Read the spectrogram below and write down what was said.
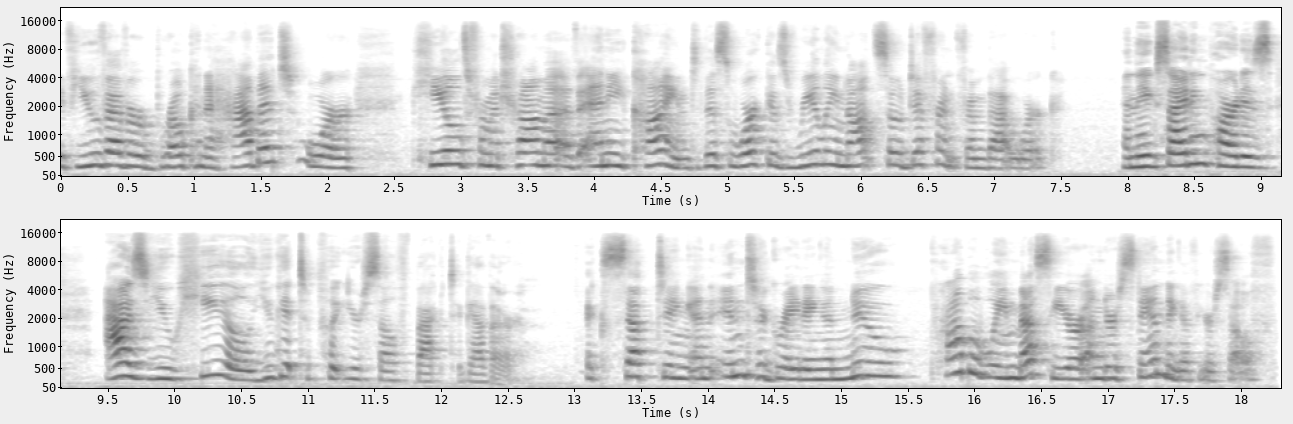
If you've ever broken a habit or healed from a trauma of any kind, this work is really not so different from that work. And the exciting part is, as you heal, you get to put yourself back together. Accepting and integrating a new, probably messier understanding of yourself.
